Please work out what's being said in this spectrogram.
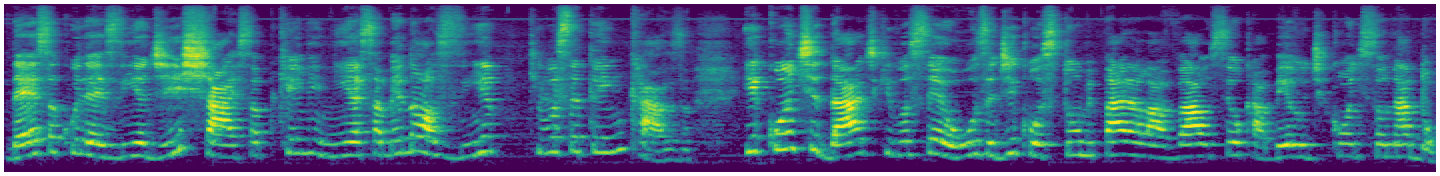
dessa colherzinha de chá, essa pequenininha, essa menorzinha que você tem em casa. E quantidade que você usa de costume para lavar o seu cabelo de condicionador.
